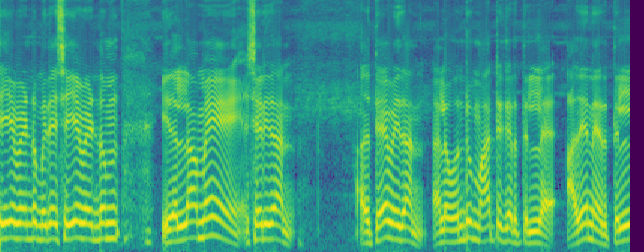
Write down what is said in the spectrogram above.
செய்ய வேண்டும் இதை செய்ய வேண்டும் இதெல்லாமே சரிதான். அது தேவைதான். அதில் ஒன்றும் மாற்று கருத்து இல்லை. அதே நேரத்தில்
